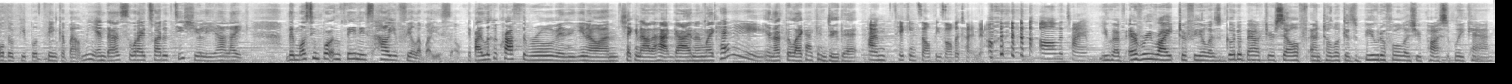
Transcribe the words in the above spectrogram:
other people think about me, and that's what I try to teach you, Leah. Like the most important thing is how you feel about yourself. If I look across the room and, you know, I'm checking out a hot guy and I'm like, hey, and I feel like I can do that. I'm taking selfies all the time now. all the time. You have every right to feel as good about yourself and to look as beautiful as you possibly can.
